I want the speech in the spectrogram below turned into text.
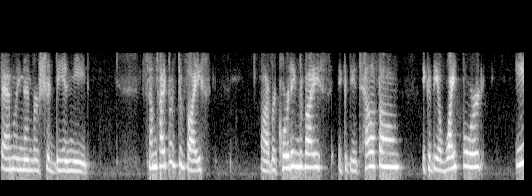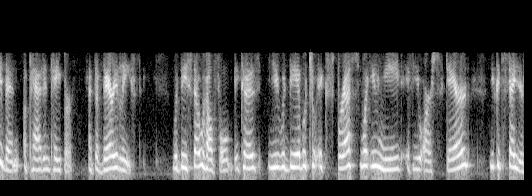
family member should be in need. Some type of device, a recording device, it could be a telephone, it could be a whiteboard, even a pad and paper at the very least would be so helpful because you would be able to express what you need if you are scared. You could say you're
